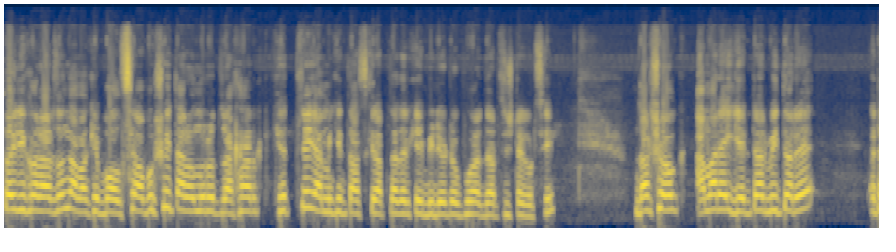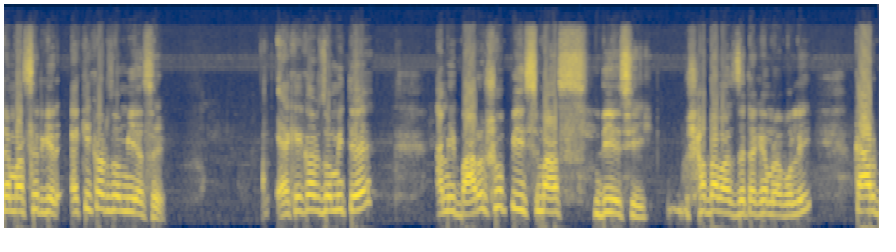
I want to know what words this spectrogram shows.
তৈরি করার জন্য আমাকে বলছে, অবশ্যই তার অনুরোধ রাখার ক্ষেত্রেই আমি কিন্তু আজকে আপনাদেরকে এই ভিডিওটা উপহার দেওয়ার চেষ্টা করছি। দর্শক, আমার এই গেটটার ভিতরে এটা মাছের গেট, এক একর জমি আছে। এক একর জমিতে আমি বারোশো পিস মাছ দিয়েছি, সাদা মাছ যেটাকে আমরা বলি। কার্প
